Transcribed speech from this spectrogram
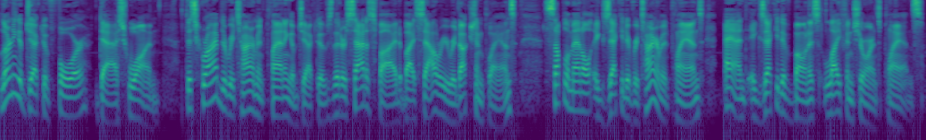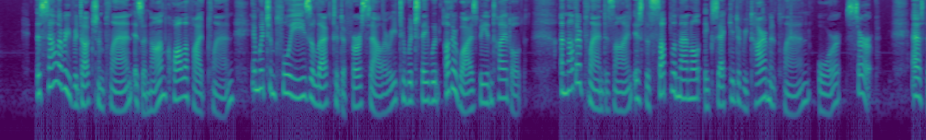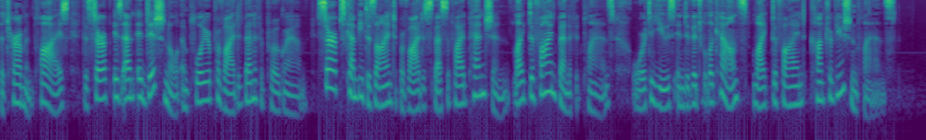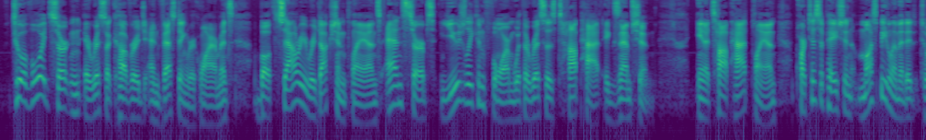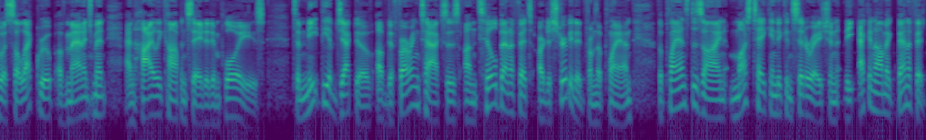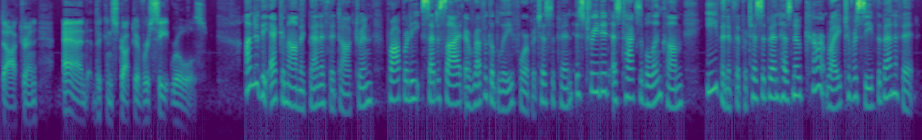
Learning Objective 4 1. Describe the retirement planning objectives that are satisfied by salary reduction plans, supplemental executive retirement plans, and executive bonus life insurance plans. The salary reduction plan is a non qualified plan in which employees elect to defer salary to which they would otherwise be entitled. Another plan design is the Supplemental Executive Retirement Plan, or SERP. As the term implies, the SERP is an additional employer provided benefit program. SERPs can be designed to provide a specified pension, like defined benefit plans, or to use individual accounts, like defined contribution plans. To avoid certain ERISA coverage and vesting requirements, both salary reduction plans and SERPs usually conform with ERISA's top hat exemption. In a top hat plan, participation must be limited to a select group of management and highly compensated employees. To meet the objective of deferring taxes until benefits are distributed from the plan, the plan's design must take into consideration the economic benefit doctrine and the constructive receipt rules. Under the economic benefit doctrine, property set aside irrevocably for a participant is treated as taxable income even if the participant has no current right to receive the benefit.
